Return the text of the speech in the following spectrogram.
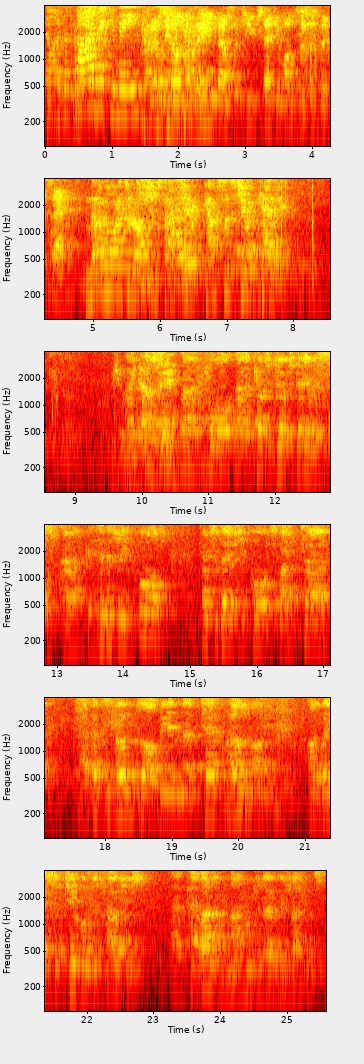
No. For the private, you mean? Councillor Building Stuart on the Kelly. green belt, you said you wanted to protect. No more interruptions, thank you. Councillor Stuart Kelly. Uh, question uh, for uh, Councillor George Davies, uh, please. In his report, Councillor Davies reports that uh, uh, empty homes are being uh, returned to the housing market at a rate of 200 houses uh, per annum, 900 over his reference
